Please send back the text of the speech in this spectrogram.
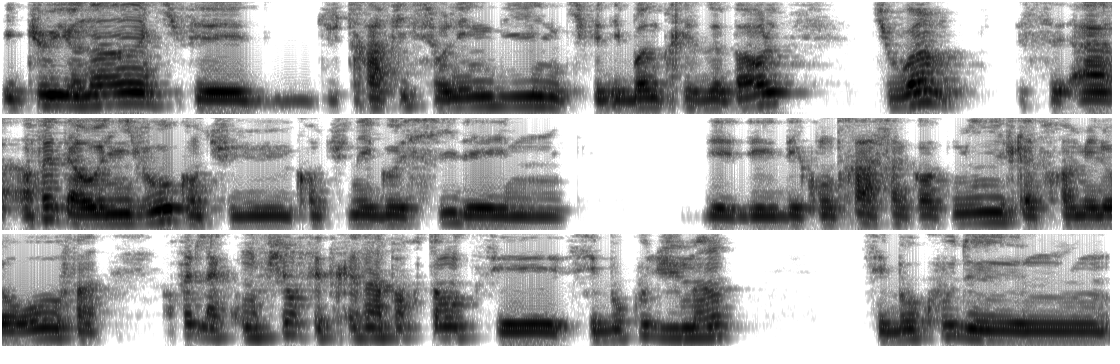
et qu'il y en a un qui fait du trafic sur LinkedIn, qui fait des bonnes prises de parole, tu vois, c'est en fait à haut niveau quand tu quand tu négocies des des, des, des contrats à 50 000, 80 000 euros, enfin en fait la confiance est très importante, c'est c'est beaucoup d'humains, c'est beaucoup de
